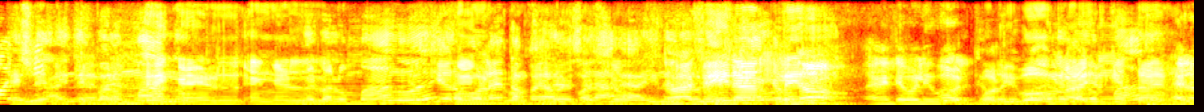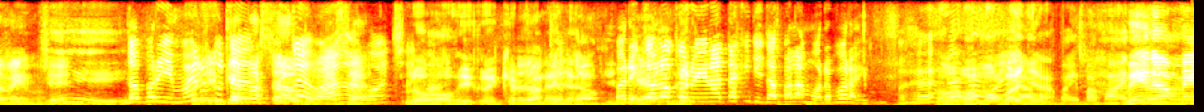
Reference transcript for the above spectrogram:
Hochi? En, en el balonmano. En el, en el, el balonmano, ¿eh? quiero el boleta para ver No, el Mira, no, en el de voleibol. Voleibol, ahí el que está en- Es lo mismo. Sí. No, pero yo imagino que ¿qué usted, va. Lógico, hay que para allá. Pero yo lo que no hay una taquillita para la more por ahí. No, vamos para allá. Mira, me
